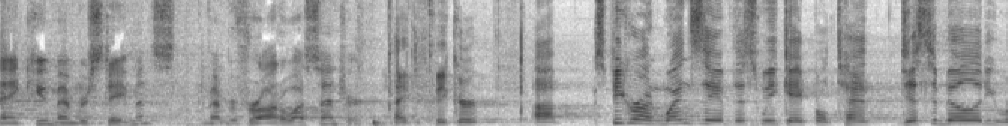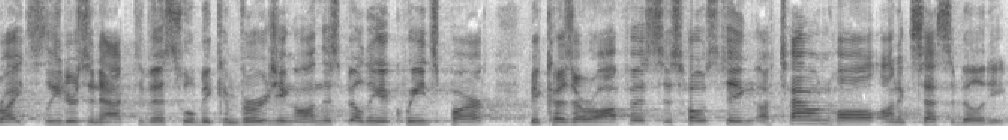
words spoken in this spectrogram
Thank you. Member statements. The member for Ottawa Centre. Thank you, Speaker. Uh, Speaker, on Wednesday of this week, April 10th, disability rights leaders and activists will be converging on this building at Queen's Park because our office is hosting a town hall on accessibility.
